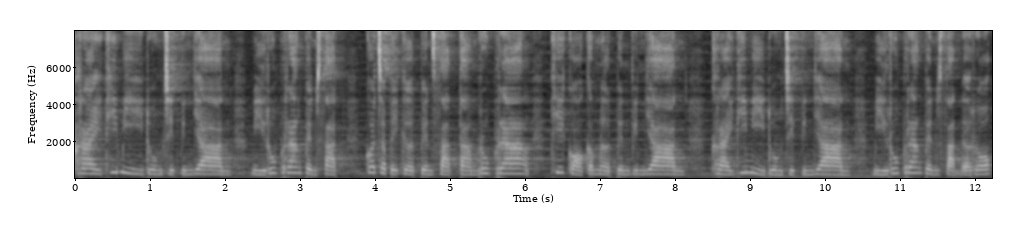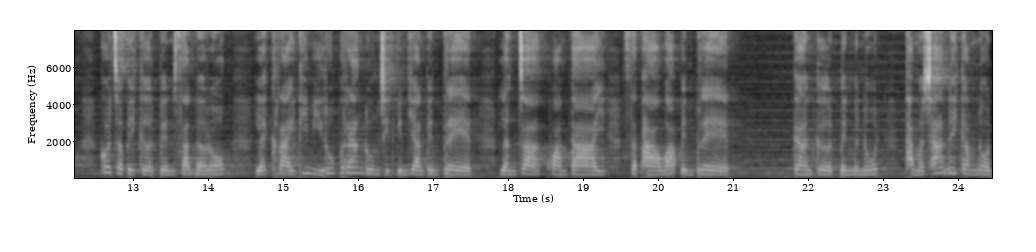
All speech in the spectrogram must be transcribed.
ใครที่มีดวงจิตวิญญาณ มีรูปร่างเป็นสัตว์ ก็จะไปเกิดเป็นสัตว์ตามรูปร่างที่ก่อกำเนิดเป็นวิญญาณ ใครที่มีดวงจิตวิญญาณ มีรูปร่างเป็นสัตว์นรก ก็จะไปเกิดเป็นสัตว์นรก และใครที่มีรูปร่างดวงจิตวิญญาณเป็นเปรต หลังจากความตาย สภาวะเป็นเปรต การเกิดเป็นมนุษย์ ธรรมชาติได้กำหนด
